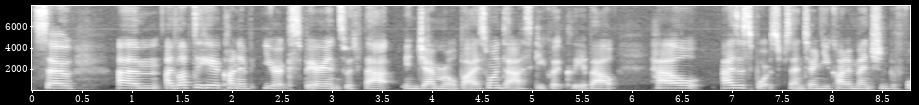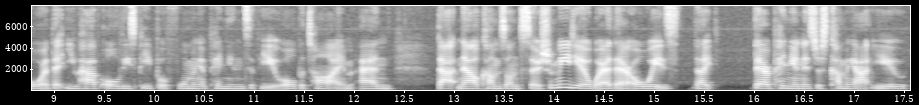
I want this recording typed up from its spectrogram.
so um, I'd love to hear kind of your experience with that in general. But I just wanted to ask you quickly about how, as a sports presenter, and you kind of mentioned before that you have all these people forming opinions of you all the time, and that now comes on social media where they're always like their opinion is just coming at you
